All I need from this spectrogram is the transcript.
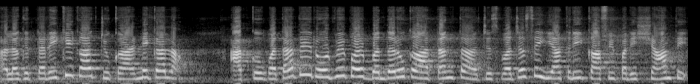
अलग तरीके का जुगाड़ निकाला। आपको बता दें, रोडवे पर बंदरों का आतंक था, जिस वजह से यात्री काफ़ी परेशान थे।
